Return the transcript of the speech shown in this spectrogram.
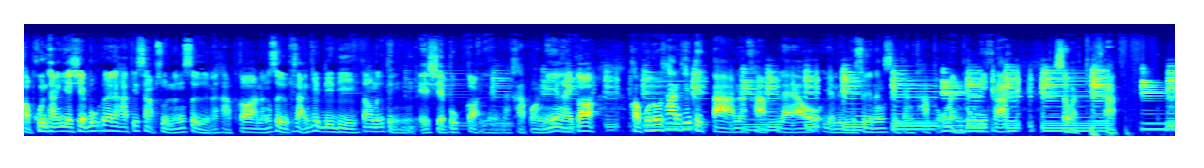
ขอบคุณทางเอเชียบุ๊กด้วยนะครับที่สนับสนุนหนังสือนะครับก็หนังสือภาษาอังกฤษดีๆ ต้องนึกถึงเอเชียบุ๊กก่อนเลยนะครับวันนี้ยังไงก็ขอบคุณทุกท่านที่ติดตามนะครับแล้วอย่าลืมไปซื้อหนังสือกันครับพบกันใหม่พรุ่งนี้ครับ สวัสดีครับ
